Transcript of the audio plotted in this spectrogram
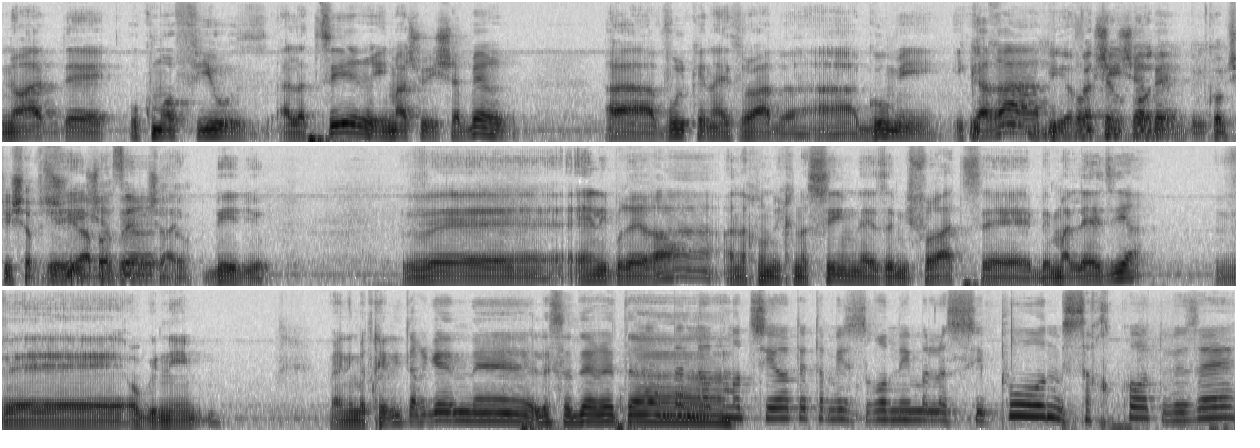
נועד, אה, הוא כמו פיוז על הציר, אם משהו יישבר, ה vulcanized rubber, הגומי ייקרע, במקום שיישבר. במקום שיישבר, הברזל יישבר. בדיוק. ואין לי ברירה, אנחנו נכנסים לאיזה מפרץ אה, במלזיה ועוגנים, ואני מתחיל להתארגן אה, לסדר את ה... הבנות מוציאות את המזרונים על הסיפון, משחקות וזה,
